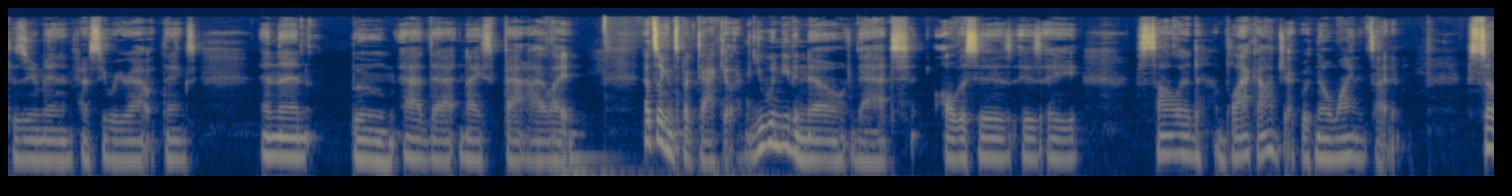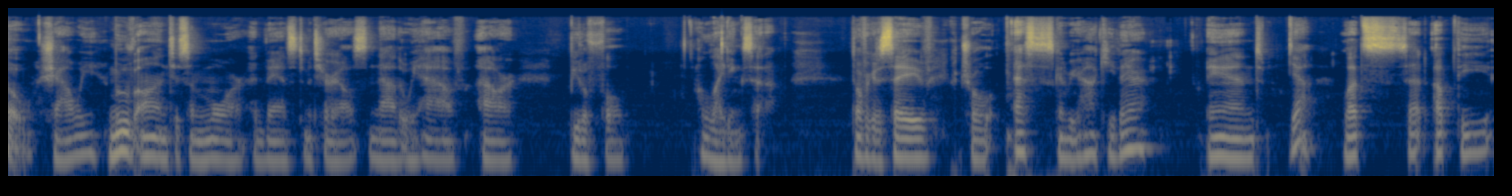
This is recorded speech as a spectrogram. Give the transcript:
to zoom in and kind of see where you're at with things. And then boom, add that nice fat highlight. That's looking spectacular. You wouldn't even know that all this is is a solid black object with no wine inside it. So, shall we move on to some more advanced materials now that we have our beautiful lighting setup? Don't forget to save. Control S is going to be your hotkey there. And yeah, let's set up the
